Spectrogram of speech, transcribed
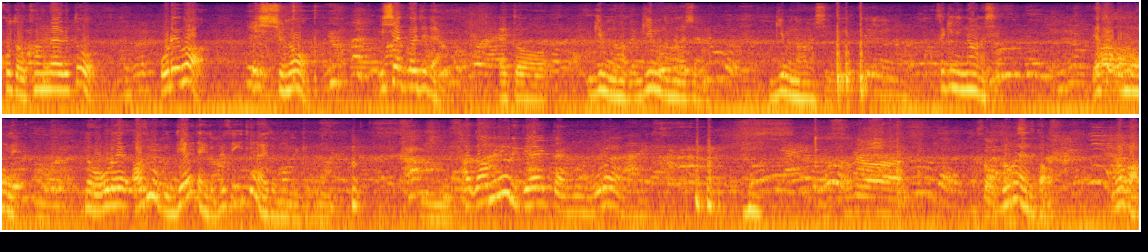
ことを考えると俺は一種の医者役が言ってたやん。えっと義務の話義務の話じゃない。義務の話責任の話や。と思うねん。だから俺東君出会いたい人別にいてないと思うねんだけどな。相模より出会いたいもんおらんやん。それはそうどうなんですか？なんか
